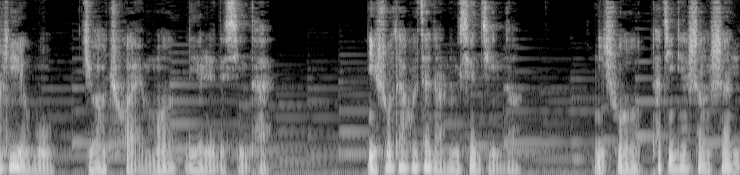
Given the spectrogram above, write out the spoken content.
猎物就要揣摩猎人的心态，你说他会在哪儿弄陷阱呢？你说他今天上山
